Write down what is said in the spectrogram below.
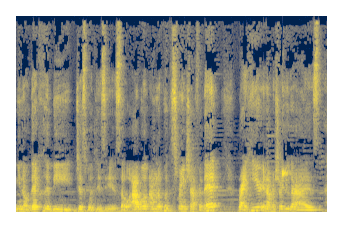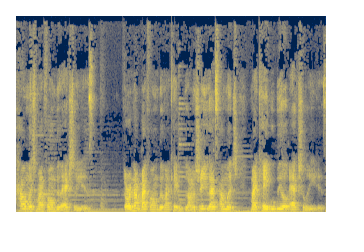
you know, that could be just what this is. So I will, I'm going to put the screenshot for that right here and I'm going to show you guys how much my phone bill actually is. Or not my phone bill, my cable bill. I'm going to show you guys how much my cable bill actually is.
